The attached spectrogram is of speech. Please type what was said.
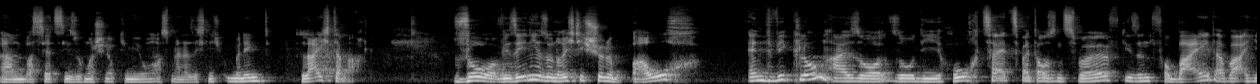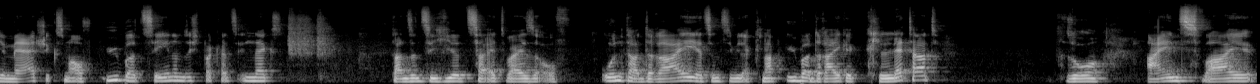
ähm, was jetzt die Suchmaschinenoptimierung aus meiner Sicht nicht unbedingt leichter macht. So, wir sehen hier so eine richtig schöne Bauchentwicklung, also so die Hochzeit 2012, die sind vorbei. Da war hier Magix mal auf über 10 im Sichtbarkeitsindex. Dann sind sie hier zeitweise auf unter 3. Jetzt sind sie wieder knapp über 3 geklettert. So ein, zwei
